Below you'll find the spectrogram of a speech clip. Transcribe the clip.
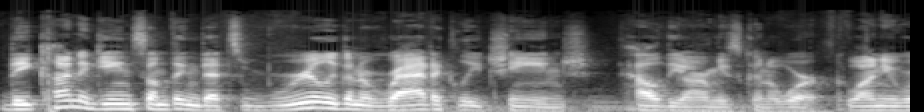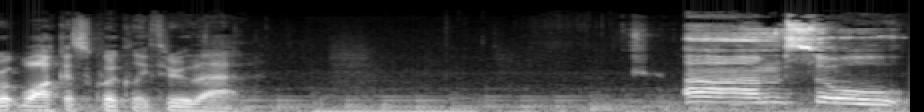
They kind of gain something that's really going to radically change how the army is going to work. Why don't you walk us quickly through that? Um, so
